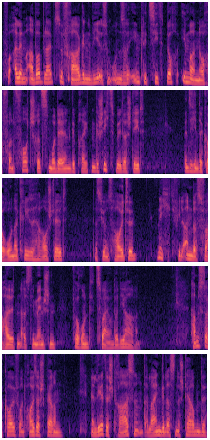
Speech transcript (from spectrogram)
Vor allem aber bleibt zu fragen, wie es um unsere implizit doch immer noch von Fortschrittsmodellen geprägten Geschichtsbilder steht, wenn sich in der Corona-Krise herausstellt, dass wir uns heute nicht viel anders verhalten als die Menschen vor rund 200 Jahren. Hamsterkäufe und Häusersperren, entleerte Straßen und alleingelassene Sterbende,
